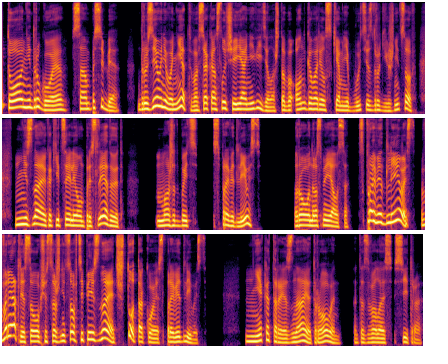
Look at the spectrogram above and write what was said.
то, ни другое, сам по себе. Друзей у него нет, во всяком случае я не видела, чтобы он говорил с кем-нибудь из других жнецов. Не знаю, какие цели он преследует. Может быть, справедливость? Роуэн рассмеялся. «Справедливость? Вряд ли сообщество жнецов теперь знает, что такое справедливость. «Некоторые знают, Роуэн», — отозвалась Ситра.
